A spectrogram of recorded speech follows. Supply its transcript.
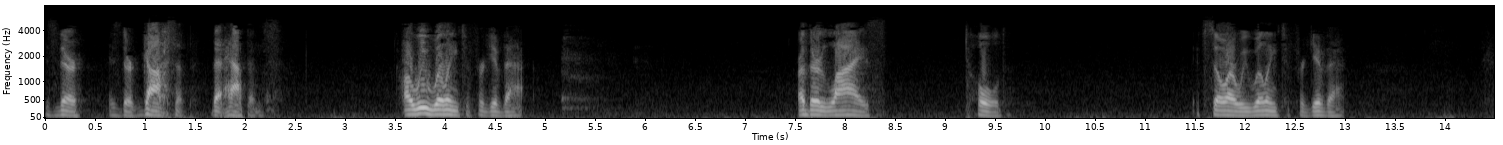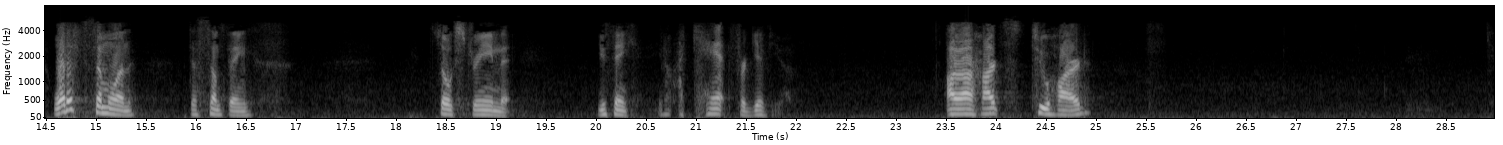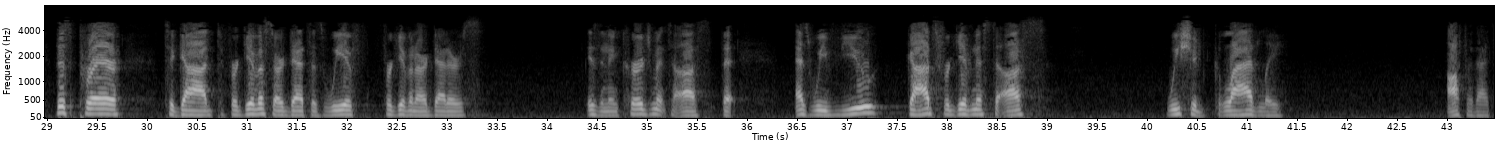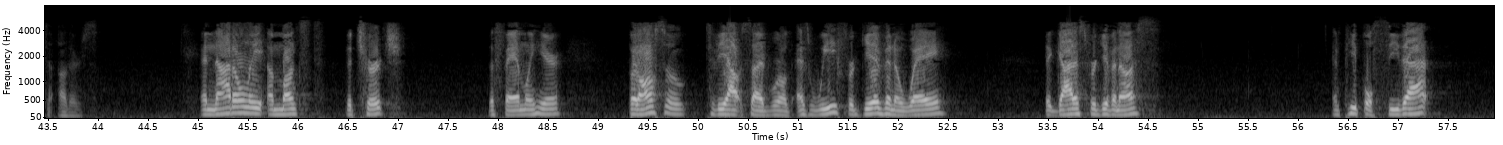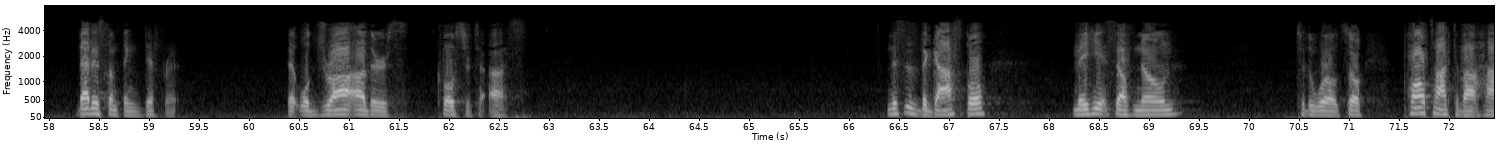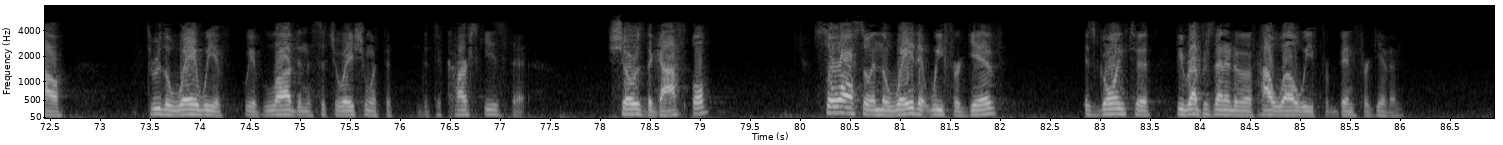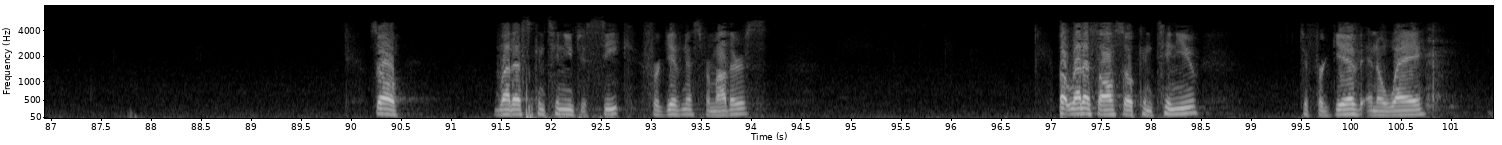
Is there, is there gossip that happens? Are we willing to forgive that? Are there lies told? If so, are we willing to forgive that? What if someone does something so extreme that you think, you know, I can't forgive you? Are our hearts too hard? This prayer to God to forgive us our debts as we have forgiven our debtors is an encouragement to us that as we view God's forgiveness to us, we should gladly offer that to others. And not only amongst the church, the family here, but also to the outside world. As we forgive in a way that God has forgiven us, and people see that, that is something different that will draw others closer to us. This is the gospel making itself known to the world. So Paul talked about how through the way we have, we have loved in the situation with the, the Tokarskis that shows the gospel, so also in the way that we forgive is going to be representative of how well we've been forgiven. So, let us continue to seek forgiveness from others. But let us also continue to forgive in a way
